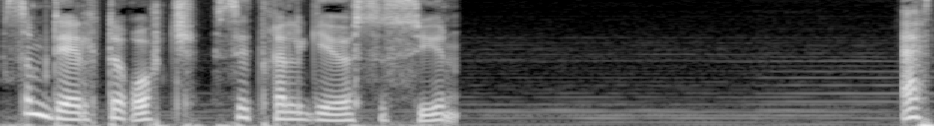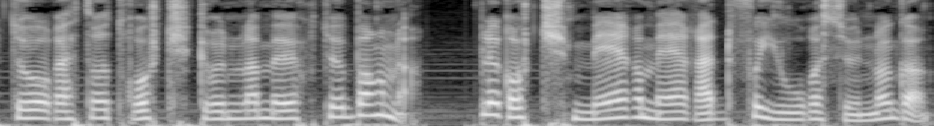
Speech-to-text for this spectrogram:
som delte Roch sitt religiøse syn. Ett år etter at Roch grunnla Maurtuebarna, ble Roch mer og mer redd for jordas undergang,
